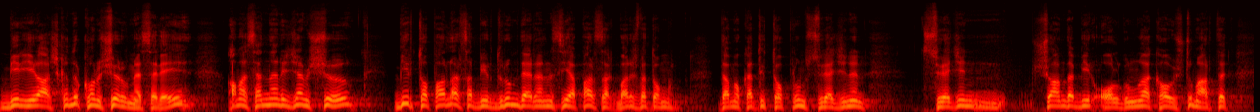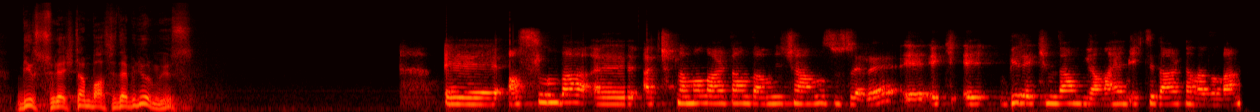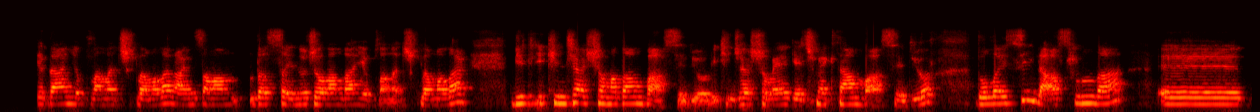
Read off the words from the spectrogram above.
bir yıl aşkındır konuşuyorum meseleyi. Ama senden ricam şu, bir toparlarsa bir durum değerlendirmesi yaparsak barış ve demokratik toplum sürecinin sürecin şu anda bir olgunluğa kavuştu mu artık bir süreçten bahsedebiliyor muyuz? Ee, aslında e, açıklamalardan da anlayacağımız üzere e, e, 1 Ekim'den bu yana hem iktidar kanadından eden yapılan açıklamalar aynı zamanda Sayın Öcalan'dan yapılan açıklamalar bir ikinci aşamadan bahsediyor. İkinci aşamaya geçmekten bahsediyor. Dolayısıyla aslında e,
